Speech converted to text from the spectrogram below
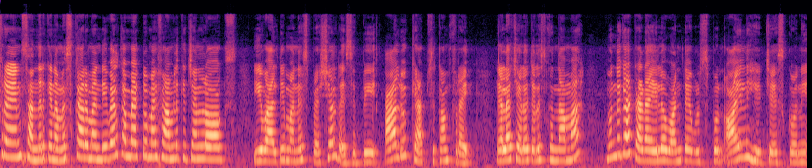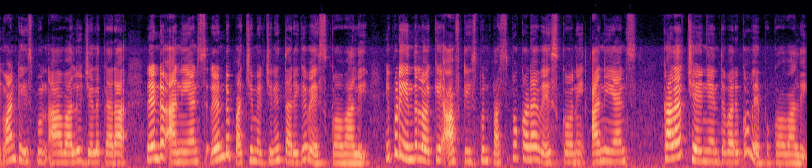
ఫ్రెండ్స్ అందరికీ నమస్కారం అండి. Welcome back to my family kitchen logs ఇవాళ మన స్పెషల్ రెసిపీ ఆలు క్యాప్సికమ్ ఫ్రై ఎలా చేయాలో తెలుసుకుందామా? ముందుగా కడాయిలో వన్ టేబుల్ స్పూన్ ఆయిల్ని హీట్ చేసుకొని వన్ టీ స్పూన్ ఆవాలు జీలకర్ర రెండు ఆనియన్స్ రెండు పచ్చిమిర్చిని తరిగి వేసుకోవాలి. ఇప్పుడు ఇందులోకి హాఫ్ టీ స్పూన్ పసుపు కూడా వేసుకొని ఆనియన్స్ కలర్ చేంజ్ అయ్యేంత వరకు వేపుకోవాలి.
